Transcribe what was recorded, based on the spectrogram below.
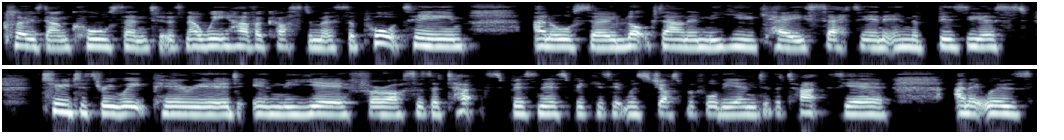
close down call centres. Now we have a customer support team and also lockdown in the UK set in in the busiest two to three week period in the year for us as a tax business because it was just before the end of the tax year. And it was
